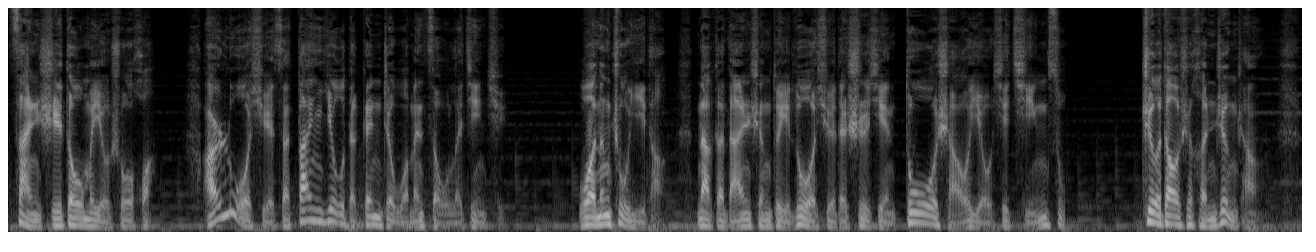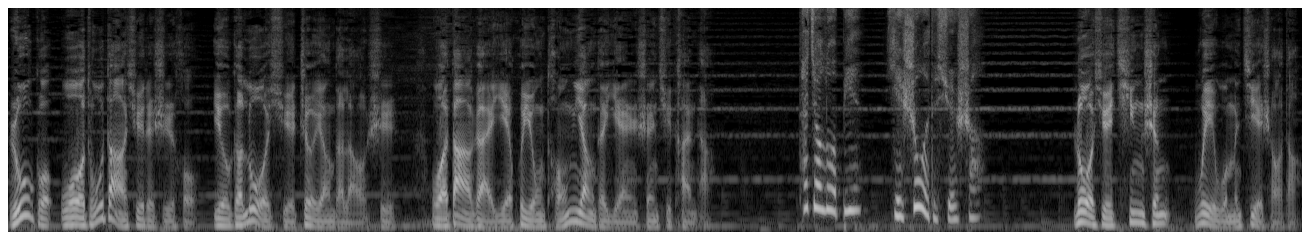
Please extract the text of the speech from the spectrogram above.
暂时都没有说话，而落雪则担忧的跟着我们走了进去。我能注意到那个男生对落雪的视线多少有些情愫。这倒是很正常。如果我读大学的时候有个落雪这样的老师，我大概也会用同样的眼神去看他。他叫洛宾，也是我的学生。落雪轻声为我们介绍道，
